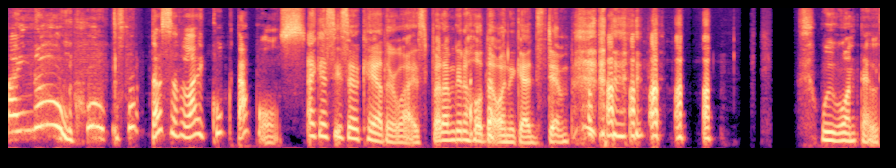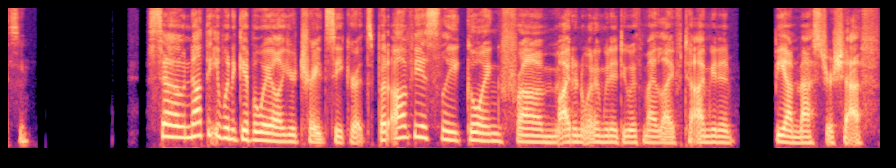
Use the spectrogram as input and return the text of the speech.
I know. Who, who, doesn't like cooked apples? I guess he's okay otherwise, but I'm going to hold that one against him. we won't tell him. So, not that you want to give away all your trade secrets, but obviously going from, I don't know what I'm going to do with my life to I'm going to be on MasterChef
